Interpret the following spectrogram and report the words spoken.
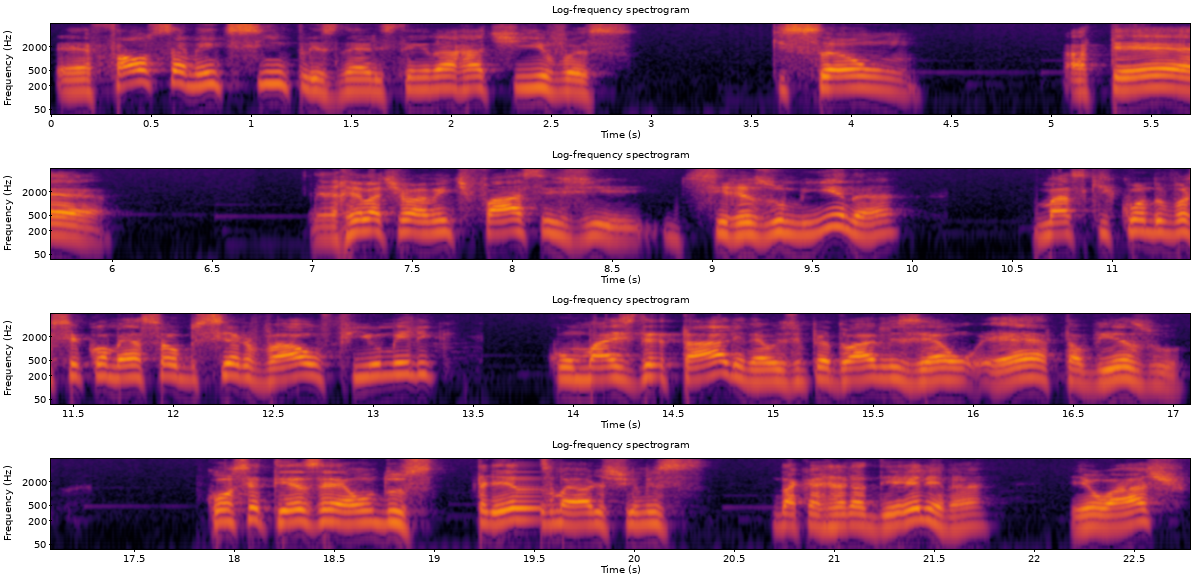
é, falsamente simples, né? Eles têm narrativas que são até relativamente fáceis de, de, se resumir, né? Mas que quando você começa a observar o filme, ele com mais detalhe, né? Os Imperdoáveis é, um, é talvez o, com certeza é um dos três maiores filmes da carreira dele, né? Eu acho.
